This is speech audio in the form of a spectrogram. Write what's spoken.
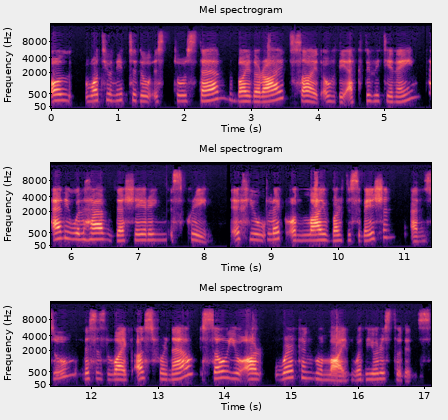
All what you need to do is to stand by the right side of the activity name and you will have the sharing screen. If you click on live participation and Zoom, this is like us for now. So you are working online with your students.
